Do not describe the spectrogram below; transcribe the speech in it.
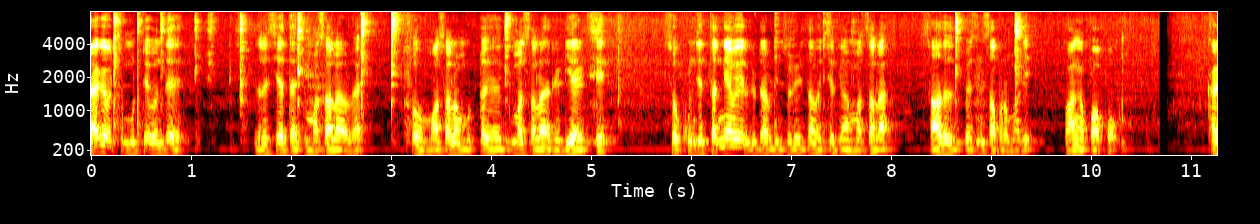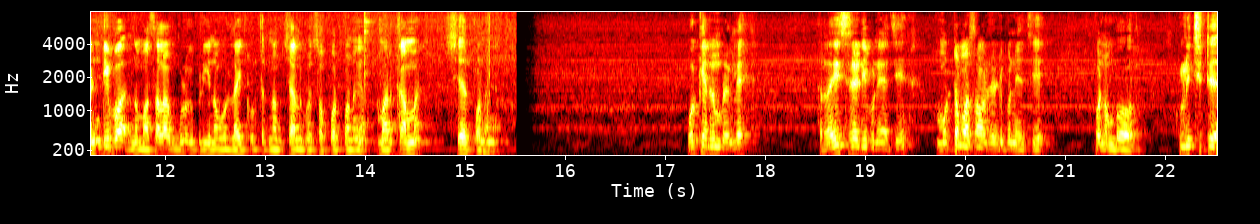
வேக வச்ச முட்டை வந்து இதில் சேர்த்தாச்சு மசாலாவில். ஸோ மசாலா முட்டை எக் மசாலா ரெடி ஆகிடுச்சு ஸோ கொஞ்சம் தனியாகவே இருக்கட்டும் அப்படின்னு சொல்லிட்டு தான் வச்சுருக்கேன் மசாலா. சாதத்துக்கு பேசி சாப்பிட்ற மாதிரி. வாங்க பார்ப்போம். கண்டிப்பாக இந்த மசாலா உங்களுக்கு பிடிக்கணும் ஒரு லைக் கொடுத்துட்டு நம்ம சேனலுக்கு சப்போர்ட் பண்ணுங்கள் மறக்காமல் ஷேர் பண்ணுங்கள் ஓகே நம்பர்களே ரைஸ் ரெடி பண்ணியாச்சு. முட்டை மசாலா ரெடி பண்ணியாச்சு. இப்போ நம்ம குளிச்சுட்டு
